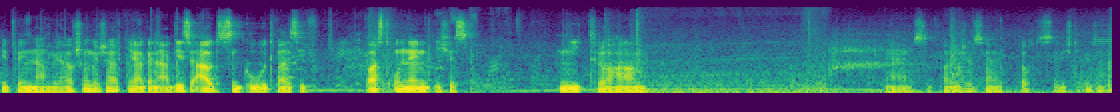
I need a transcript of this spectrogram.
Hier drinnen haben wir auch schon geschaut. Ja, genau. Diese Autos sind gut, weil sie fast unendliches Nitro haben. Ja, das ist die falsche Seite. Doch, das ist die richtige Seite.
